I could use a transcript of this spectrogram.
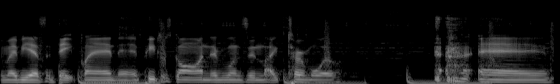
Maybe he has a date plan, and Peach is gone. Everyone's in like turmoil. and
